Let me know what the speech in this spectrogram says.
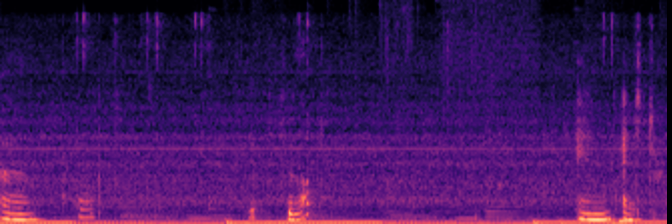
Um, yep, fill up. And enter.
